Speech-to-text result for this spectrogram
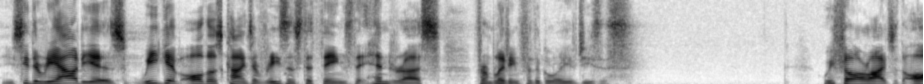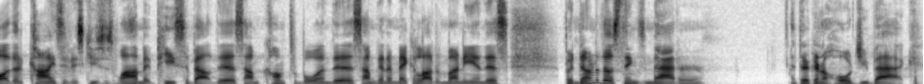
You see, the reality is we give all those kinds of reasons to things that hinder us from living for the glory of Jesus. We fill our lives with all other kinds of excuses. Well, I'm at peace about this. I'm comfortable in this. I'm going to make a lot of money in this. But none of those things matter if they're going to hold you back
